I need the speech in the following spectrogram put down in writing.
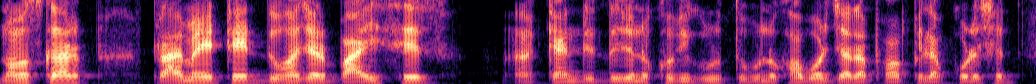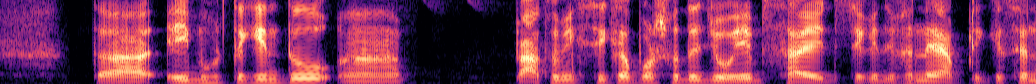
নমস্কার। প্রাইমারি টেট দু হাজার বাইশের ক্যান্ডিডেটদের জন্য খুবই গুরুত্বপূর্ণ খবর যারা ফর্ম ফিল আপ করেছেন। তা এই মুহূর্তে কিন্তু প্রাথমিক শিক্ষা পর্ষদের যে ওয়েবসাইট যেখানে যেখানে অ্যাপ্লিকেশন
